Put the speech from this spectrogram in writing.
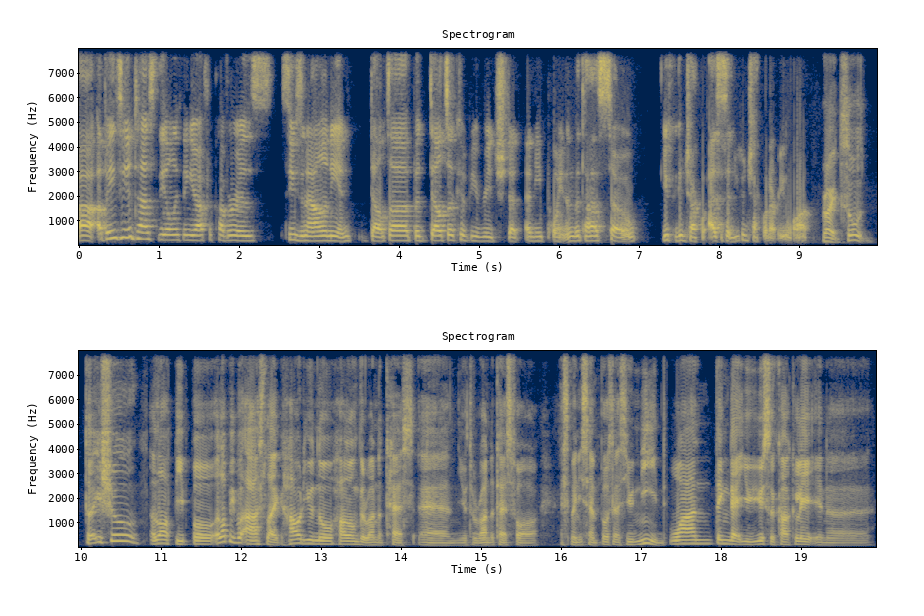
Uh, a Bayesian test, the only thing you have to cover is seasonality and delta, but delta could be reached at any point in the test. So you can check as i said you can check whatever you want. Right so the issue a lot of people a lot of people ask like how do you know how long to run a test and you have to run the test for as many samples as you need? One thing that you use to calculate in a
